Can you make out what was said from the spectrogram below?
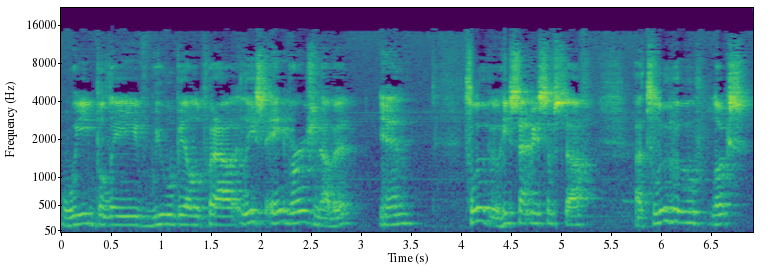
we believe we will be able to put out at least a version of it in Telugu. He sent me some stuff. Uh, Telugu looks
